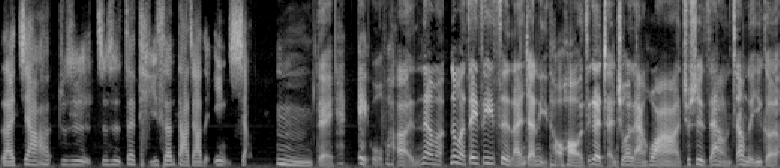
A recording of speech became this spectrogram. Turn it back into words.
来加，就是就是在提升大家的印象。嗯，对，哎，我啊，那么，那么在这一次兰展里头哈，这个展出的兰花啊，就是这样这样的一个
